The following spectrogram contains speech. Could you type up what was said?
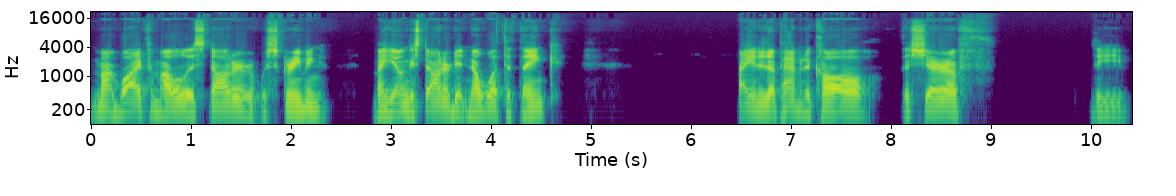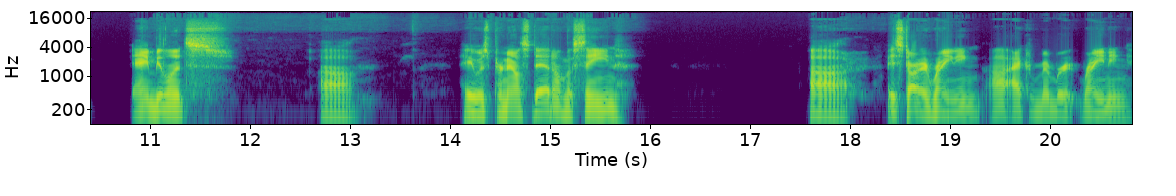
my wife and my oldest daughter was screaming. My youngest daughter didn't know what to think. I ended up having to call the sheriff, the ambulance. Uh, he was pronounced dead on the scene. Uh, it started raining. Uh, I can remember it raining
